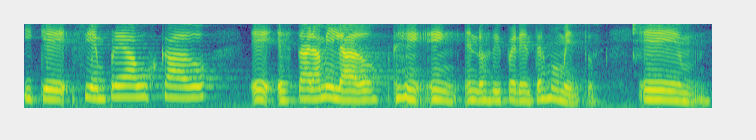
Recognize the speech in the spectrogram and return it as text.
y que siempre ha buscado eh, estar a mi lado en, los diferentes momentos. Em,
